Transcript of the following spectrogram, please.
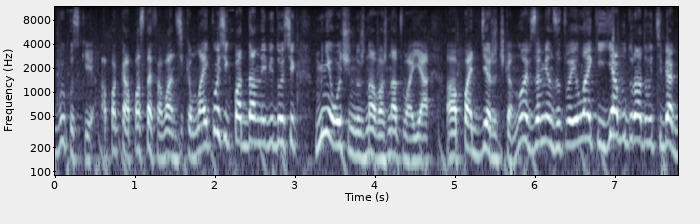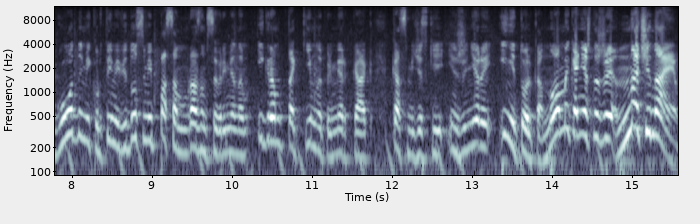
выпуске. А пока поставь авансиком лайкосик под данный видосик. Мне очень нужна, важна твоя а, поддержка. Ну а взамен за твои лайки я буду радовать тебя годными, крутыми видосами по самым разным современным играм, таким, например, как космические инженеры и не только. Ну а мы, конечно же, начинаем!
